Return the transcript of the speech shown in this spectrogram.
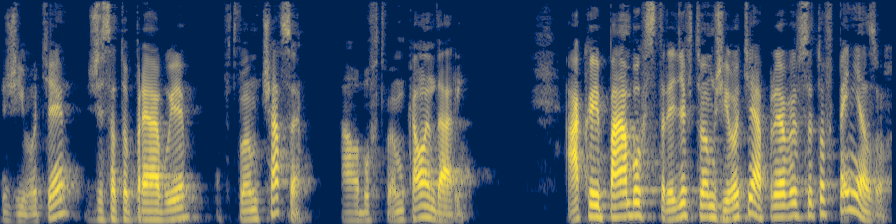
živote, že sa to prejavuje v tvojom čase alebo v tvojom kalendári. Ako je Pán Boh v strede v tvojom živote a prejavuje sa to v peniazoch.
